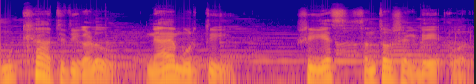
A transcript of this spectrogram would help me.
ಮುಖ್ಯ ಅತಿಥಿಗಳು ನ್ಯಾಯಮೂರ್ತಿ ಶ್ರೀ ಎಸ್ ಸಂತೋಷ್ ಹೆಗ್ಡೆ ಅವರು.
